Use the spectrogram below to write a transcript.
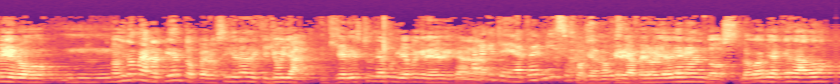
pero mm, hoy no me arrepiento, pero sí era de que yo ya quería estudiar porque yo me quería dedicar a la, Para que te diera permiso. porque por no quería, pero ya eran dos. Luego había quedado,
